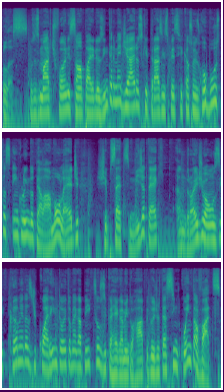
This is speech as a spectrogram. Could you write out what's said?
Plus. Os smartphones são aparelhos intermediários que trazem especificações robustas, incluindo tela AMOLED, chipsets MediaTek Android 11, câmeras de 48 megapixels e carregamento rápido de até 50 watts,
